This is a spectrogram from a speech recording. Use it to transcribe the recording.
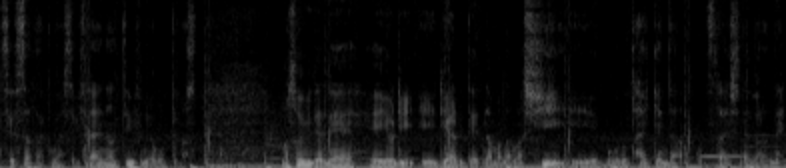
切磋琢磨していきたいなんていうふうに思ってます。まあ、そういう意味でね、えよりリアルで生々しい、僕の体験談をお伝えしながらね、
